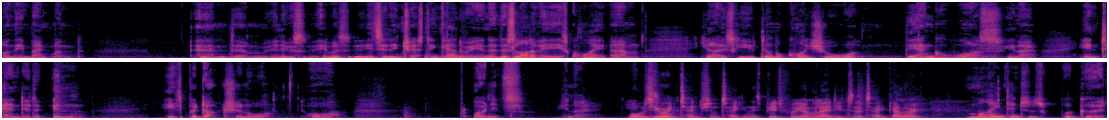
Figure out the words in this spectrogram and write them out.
on the embankment. And um, and it was it was it's an interesting gallery, and there's a lot of it. it is quite, um, you know, it's, you're not quite sure what the angle was, you know, intended in its production or or or in its, you know. What was your intention taking this beautiful young lady to the Tate Gallery? My intentions were good.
